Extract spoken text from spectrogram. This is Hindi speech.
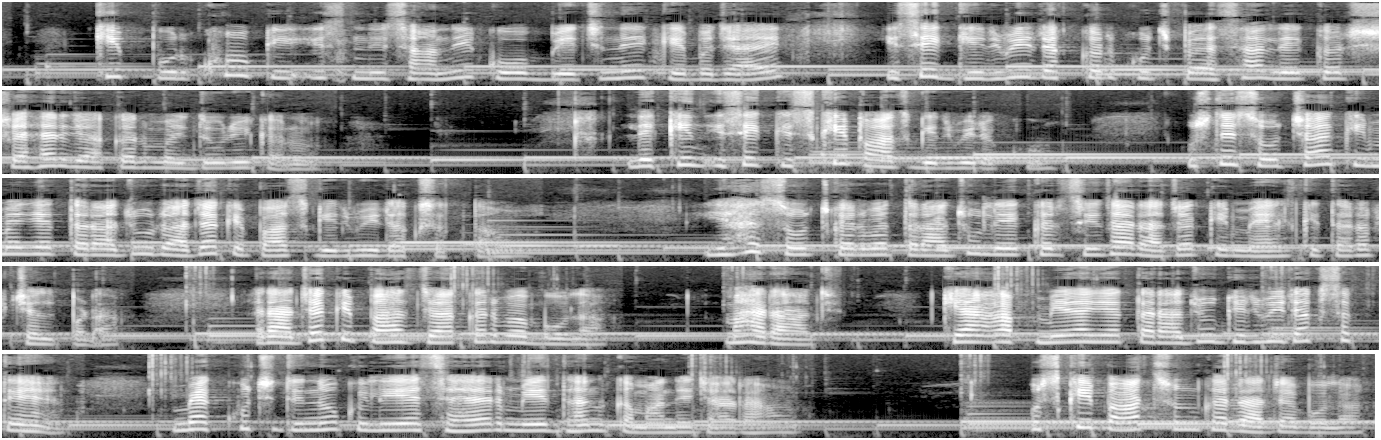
कि पुरखों की इस निशानी को बेचने के बजाय इसे गिरवी रखकर कुछ पैसा लेकर शहर जाकर मजदूरी करूँ। लेकिन इसे किसके पास गिरवी रखूँ? उसने सोचा कि मैं यह तराजू राजा के पास गिरवी रख सकता हूँ यह सोचकर वह तराजू लेकर सीधा राजा के महल की तरफ़ चल पड़ा। राजा के पास जाकर वह बोला, महाराज, क्या आप मेरा यह तराजू गिरवी रख सकते हैं? मैं कुछ दिनों के लिए शहर में धन कमाने जा रहा हूँ। उसकी बात सुनकर राजा बोला,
